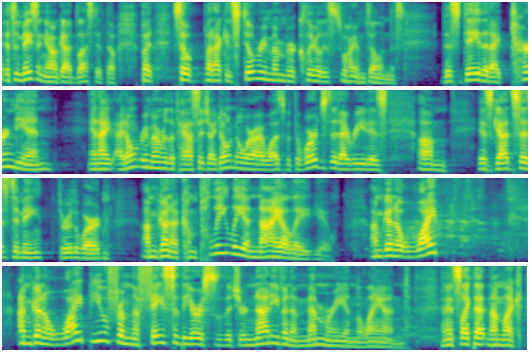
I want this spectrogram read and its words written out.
it's amazing how God blessed it though. But so but I can still remember clearly, this is why I'm telling this. This day that I turned in and I, I don't remember the passage, I don't know where I was, but the words that I read is, um, is God says to me through the word, I'm going to completely annihilate you. I'm going to wipe I'm going to wipe you from the face of the earth so that you're not even a memory in the land. And it's like that and I'm like,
